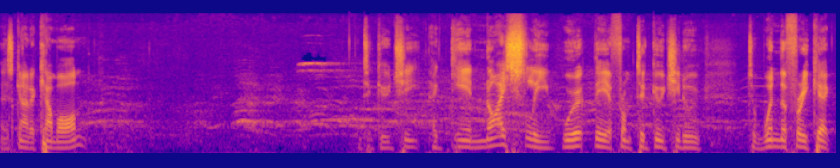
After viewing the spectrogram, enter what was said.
is going to come on. Taguchi again, nicely worked there from Taguchi to, to win the free kick.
